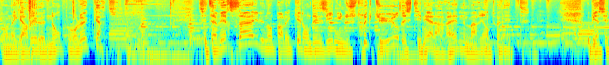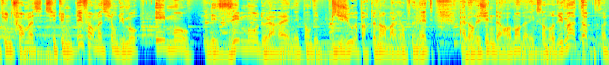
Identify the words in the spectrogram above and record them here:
Et on a gardé le nom pour le quartier. C'est à Versailles, le nom par lequel on désigne une structure destinée à la reine Marie-Antoinette. Ou bien c'est une, forma- c'est une déformation du mot émaux, les émaux de la reine étant des bijoux appartenant à Marie-Antoinette, à l'origine d'un roman d'Alexandre Dumas, top chrono.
